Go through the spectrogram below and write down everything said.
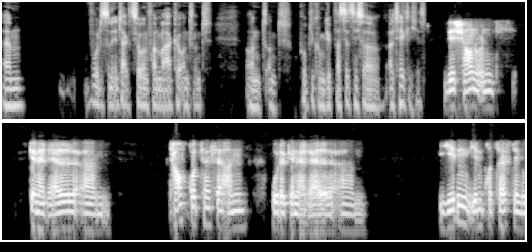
ähm, wo es so eine Interaktion von Marke und, und, und, und Publikum gibt, was jetzt nicht so alltäglich ist? Wir schauen uns generell ähm, Kaufprozesse an oder generell ähm, jeden, jeden Prozess, den du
